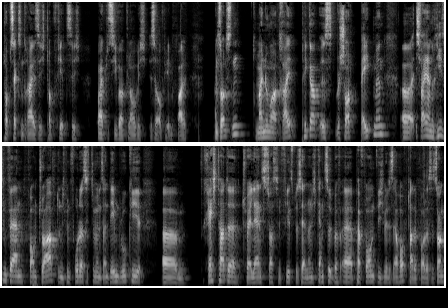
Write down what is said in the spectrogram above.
Top 36, Top 40, Wide Receiver, glaube ich, ist er auf jeden Fall. Ansonsten, mein Nummer 3 Pickup ist Rashad Bateman. Äh, ich war ja ein Riesenfan vom Draft und ich bin froh, dass ich zumindest an dem Rookie ähm, recht hatte. Trey Lance, Justin Fields bisher noch nicht ganz so über, äh, performt, wie ich mir das erhofft hatte vor der Saison.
